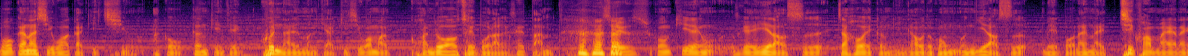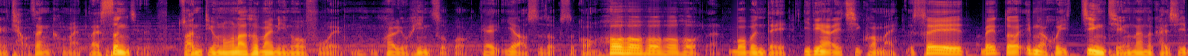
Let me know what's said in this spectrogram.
无敢若是我家己唱，啊有钢琴这困难的物件，其实我嘛烦恼我找无人会使弹，所以讲既然这个叶老师才好诶钢琴家，我就讲问叶老师，未不咱来试看卖，咱挑战看卖，来算一下，全场拢拉赫曼尼诺夫诶。快有兴趣不？该叶老师就是讲，好好好好好，无问题，一定要来试看卖。所以每到音乐会进前，咱就开始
